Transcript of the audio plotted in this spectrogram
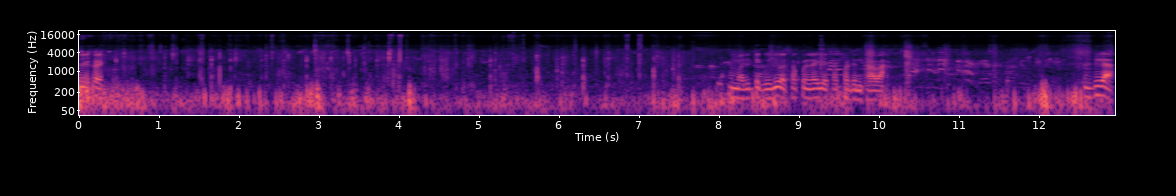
નહીં ખાય અમારી રીતે ગુજુ સફળ લઈ જાય સફરજન ખાવા. દીકા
